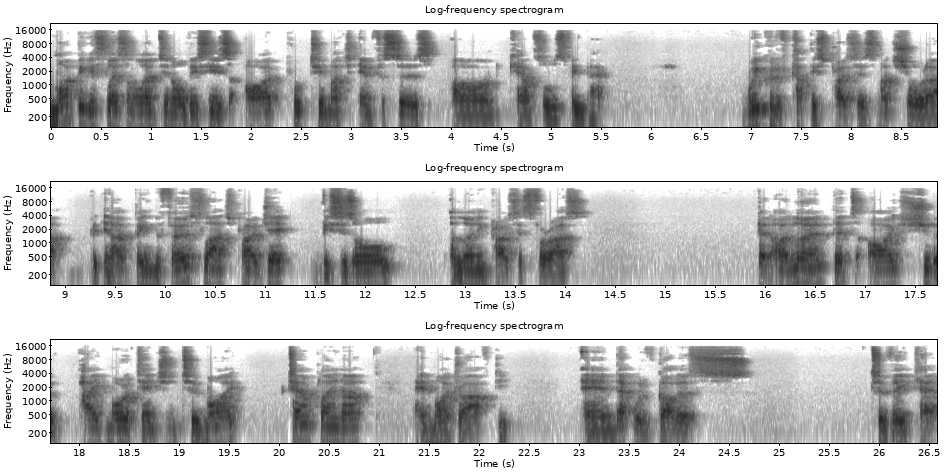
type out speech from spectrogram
my biggest lesson learnt in all this is I put too much emphasis on council's feedback. We could have cut this process much shorter, but you know, being the first large project, this is all a learning process for us. But I learned that I should have paid more attention to my town planner and my drafty, and that would have got us to VCAT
